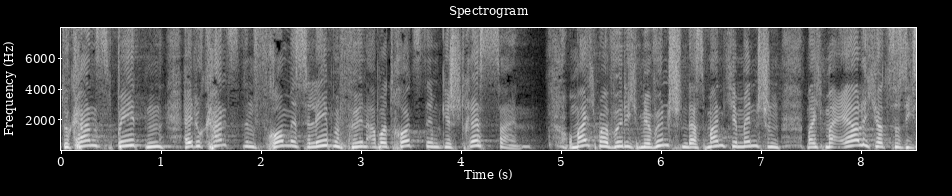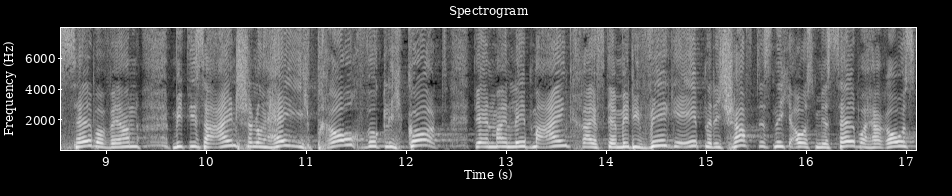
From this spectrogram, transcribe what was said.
du kannst beten, hey, du kannst ein frommes Leben führen, aber trotzdem gestresst sein. Und manchmal würde ich mir wünschen, dass manche Menschen manchmal ehrlicher zu sich selber wären mit dieser Einstellung, hey, ich brauche wirklich Gott, der in mein Leben eingreift, der mir die Wege ebnet, ich schaffe es nicht aus mir selber heraus.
